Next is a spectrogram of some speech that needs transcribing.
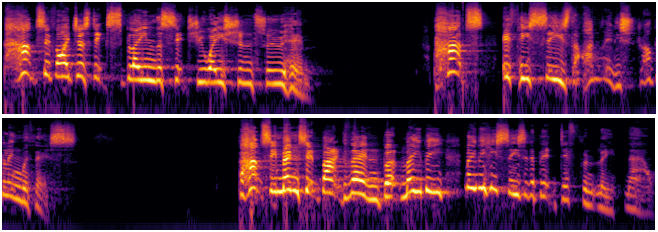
perhaps if I just explain the situation to him, perhaps if he sees that I'm really struggling with this. Perhaps he meant it back then, but maybe, maybe he sees it a bit differently now.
